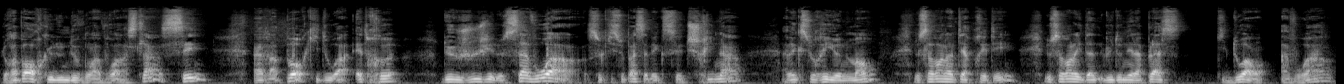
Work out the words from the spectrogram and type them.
Le rapport que nous devons avoir à cela, c'est un rapport qui doit être de juger, de savoir ce qui se passe avec cette shrina, avec ce rayonnement, de savoir l'interpréter, de savoir lui donner la place qu'il doit avoir,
